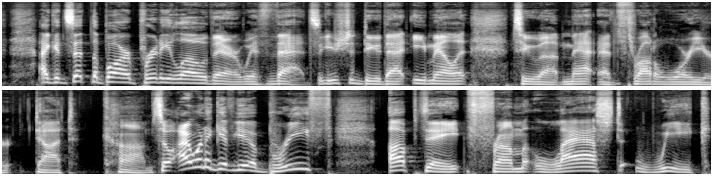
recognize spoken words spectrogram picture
I could set the bar pretty low there with that. So you should do that. Email it to uh, matt at throttlewarrior.com Com. So I want to give you a brief update from last week.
